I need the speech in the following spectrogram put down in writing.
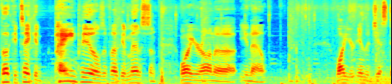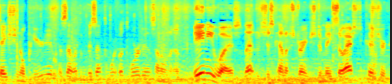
fucking taking pain pills and fucking medicine while you're on a, you know, while you're in the gestational period. Is that what the, is that the word, what the word is? I don't know. Anyways, that was just kind of strange to me. So Ashton Kutcher,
